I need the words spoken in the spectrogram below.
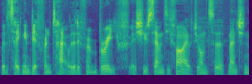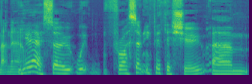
with taking a different tack with a different brief. Issue 75. Do you want to mention that now? Yeah, so we, for our 75th issue, um,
